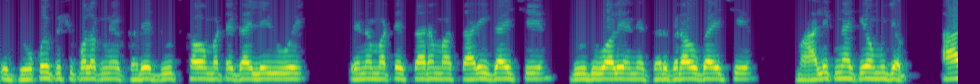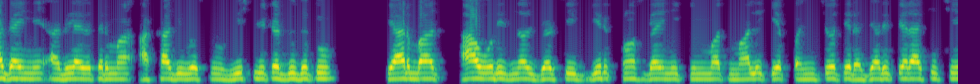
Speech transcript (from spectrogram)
તો જો કોઈ પશુપાલકને ઘરે દૂધ ખાવા માટે ગાય લેવી હોય તેના માટે સારામાં સારી ગાય છે. દૂધવાળી અને ઘરઘરાવ ગાય છે. માલિકના કહેવા મુજબ, આ ગાયને આગલા વેતરમાં આખા દિવસનું વીસ લીટર દૂધ હતું. ત્યારબાદ આ ઓરિજિનલ જર્સી ગીર ક્રોસ ગાયની કિંમત માલિકે પંચોતેર હજાર રૂપિયા રાખી છે.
